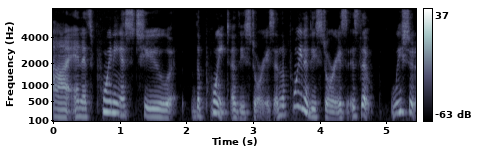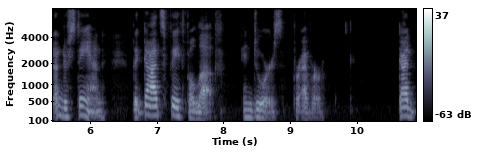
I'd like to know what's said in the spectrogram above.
uh, and it's pointing us to the point of these stories. And the point of these stories is that we should understand that God's faithful love endures forever. God,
